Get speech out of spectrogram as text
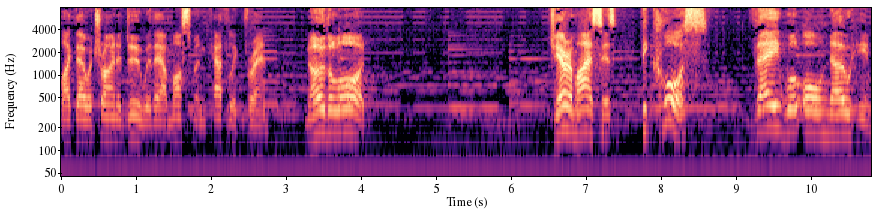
like they were trying to do with our Mossman Catholic friend. Know the Lord. Jeremiah says, Because they will all know him.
